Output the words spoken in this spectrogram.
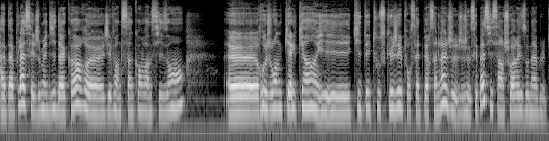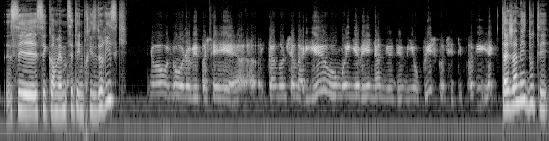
à ta place et je me dis, d'accord, euh, j'ai 25 ans, 26 ans. euh, rejoindre quelqu'un et quitter tout ce que j'ai pour cette personne-là, je, je sais pas si c'est un choix raisonnable. C'est quand même, c'était une prise de risque. Nous, nous, on avait passé, euh, quand on s'est mariés, au moins il y avait un an et demi ou plus qu'on ne s'était pas vu. hein. T'as jamais douté?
